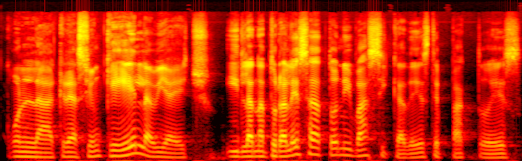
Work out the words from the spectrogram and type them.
con la creación que él había hecho. Y la naturaleza, Tony, básica de este pacto es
